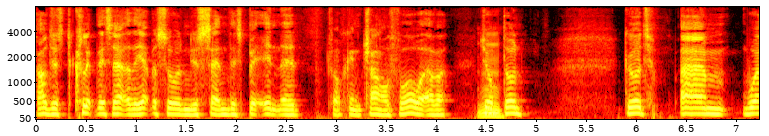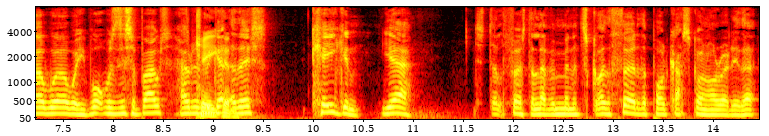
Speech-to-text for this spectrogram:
I'll just clip this out of the episode and just send this bit into fucking Channel 4, whatever. Job hmm. done. Good. Um, where were we? What was this about? How did we get to this? Keegan. Yeah. Still the first 11 minutes, go- the third of the podcast gone already there.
